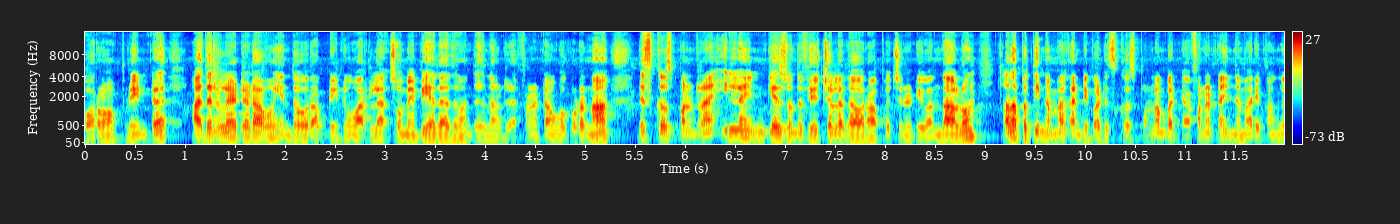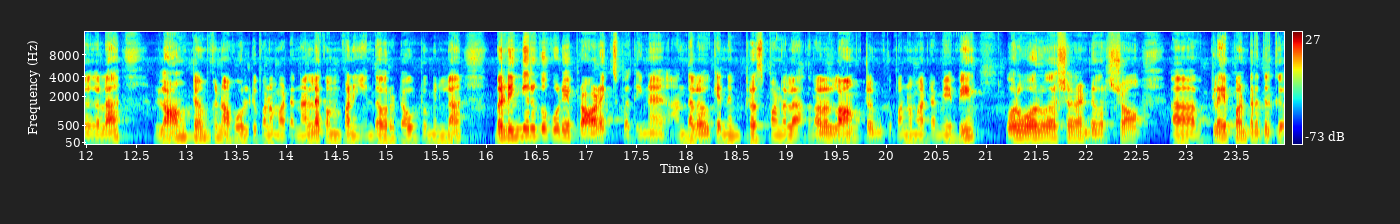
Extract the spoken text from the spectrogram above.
போகிறோம் அப்படின்ட்டு அது ரிலேட்டடாகவும் எந்த ஒரு அப்டேட்டும் வரல. ஸோ மேபி ஏதாவது வந்ததுனால டெஃபினட்டாக உங்கள் கூட நான் டிஸ்கஸ் பண்ணுறேன் இல்லை இன்கேஸ் வந்து ஃப்யூச்சரில் ஏதாவது ஒரு ஆப்பர்ச்சுனிட்டி வந்தாலும் அதை பற்றி நம்ம கண்டிப்பாக டிஸ்கஸ் பண்ணலாம். பட் டெஃபினட்டாக இந்த மாதிரி பங்குகளை லாங் டேர்முக்கு நான் ஹோல்டு பண்ண மாட்டேன். நல்ல கம்பெனி எந்த ஒரு டவுட்டும் இல்லை. பட் இங்கே இருக்கக்கூடிய ப்ராடக்ட்ஸ் பார்த்திங்கன்னா அந்தளவுக்கு என்ன இம்ப்ரெஸ் பண்ணலை. அதனால் லாங் டேர்முக்கு பண்ண மாட்டேன் மேபி ஒரு ஒரு வருஷம் ரெண்டு வருஷம் ப்ளே பண்ணுறதுக்கு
